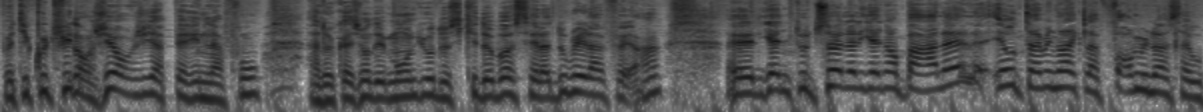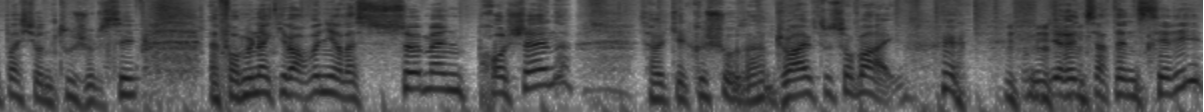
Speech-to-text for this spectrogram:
Petit coup de fil en Géorgie à Perrine Lafont à l'occasion des mondiaux de ski de boss. Elle a doublé l'affaire. Hein. Elle gagne toute seule, elle gagne en parallèle. Et on terminera avec la Formule 1. Ça vous passionne tous, je le sais. La Formule 1 qui va revenir la semaine prochaine. Ça va être quelque chose. Hein. Drive to Survive. on dirait une certaine série.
